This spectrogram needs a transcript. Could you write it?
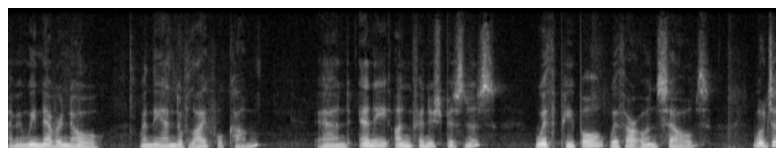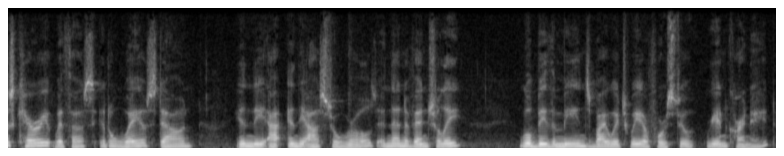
I mean, we never know when the end of life will come, and any unfinished business with people, with our own selves, we'll just carry it with us. It'll weigh us down in the, in the astral world, and then eventually will be the means by which we are forced to reincarnate.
